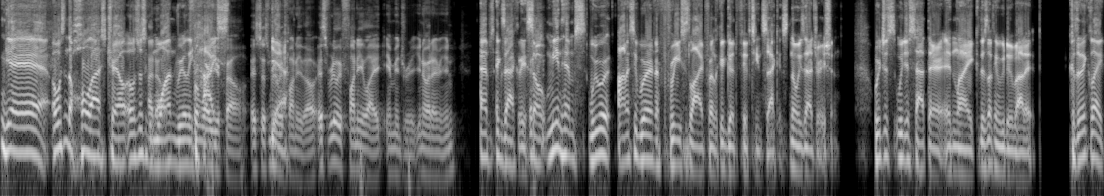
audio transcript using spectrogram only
yeah, yeah, yeah. It wasn't the whole ass trail. It was just know, one really From where you fell. It's just really Yeah. funny though. It's really funny like imagery. You know what I mean? Exactly. So me and him, we were honestly we were in a free slide for like a good 15 seconds. No exaggeration. We just we just sat there and like there's nothing we could do about it. Because I think like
